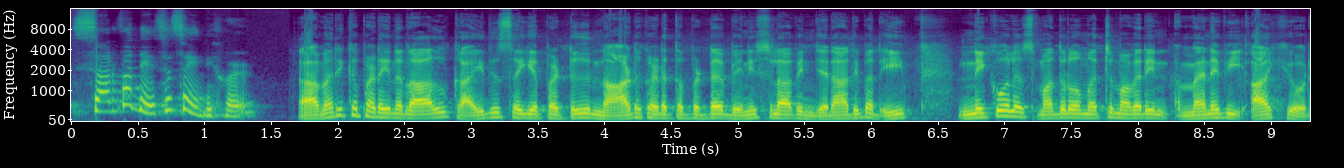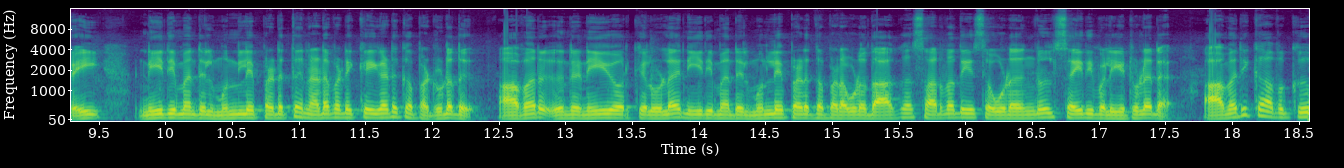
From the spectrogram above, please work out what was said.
சர்வதேச செய்திகள். அமெரிக்க படையினரால் கைது செய்யப்பட்டு நாடு கடத்தப்பட்ட வெனிசுலாவின் ஜனாதிபதி நிக்கோலஸ் மதுரோ மற்றும் அவரின் மனைவி ஆகியோரை நீதிமன்றில் முன்னிலைப்படுத்த நடவடிக்கை எடுக்கப்பட்டுள்ளது. அவர் இன்று நியூயார்க்கில் உள்ள நீதிமன்றில் முன்னிலைப்படுத்தப்பட உள்ளதாக சர்வதேச ஊடகங்கள் செய்தி வெளியிட்டுள்ளன. அமெரிக்காவுக்கு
